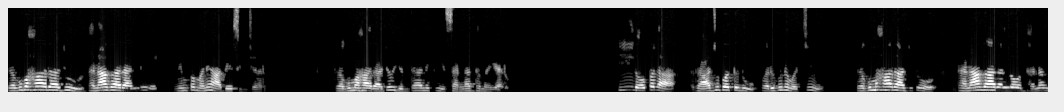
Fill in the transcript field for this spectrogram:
రఘుమహారాజు ధనాగారాన్ని నింపమని ఆదేశించారు. రఘుమహారాజు యుద్ధానికి సన్నద్ధమయ్యారు. ఈ లోపల రాజుభటులు పరుగున వచ్చి రఘుమహారాజుతో ధనాగారంలో ధనం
